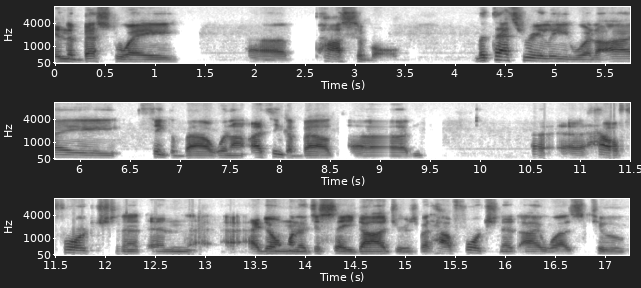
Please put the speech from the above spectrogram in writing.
in the best way uh, possible. But that's really what I think about when I, I think about uh, uh, how fortunate, and I don't want to just say Dodgers, but how fortunate I was to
